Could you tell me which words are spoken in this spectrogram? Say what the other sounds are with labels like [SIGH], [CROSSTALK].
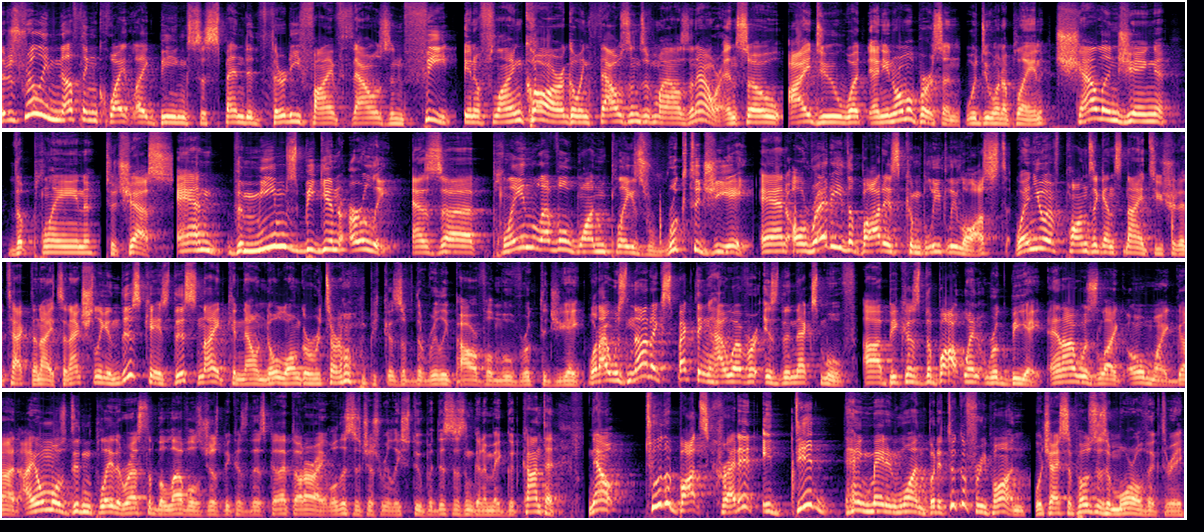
There's really nothing quite like being suspended 35,000 feet in a flying car going thousands of miles an hour. And so I do what any normal person would do on a plane, challenging the plane to chess. And the memes begin early as uh, plane level 1 plays rook to g8. And already the bot is completely lost. When you have pawns against knights, you should attack the knights. And actually, in this case, this knight can now no longer return [LAUGHS] home because of the really powerful move rook to g8. What I was not expecting, however, is the next move. Uh, because the bot went rook b8. And I was like, oh my god. I almost didn't play the rest of the levels just because of this. Because I thought, all right, well, this is just really stupid. This isn't going to make good content. Now, to the bot's credit, it did hang mate in one, but it took a free pawn, which I suppose is a moral victory.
